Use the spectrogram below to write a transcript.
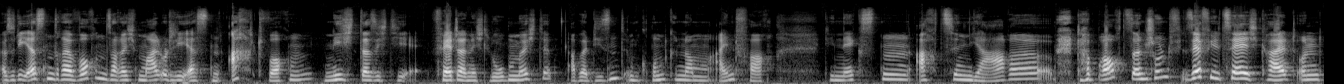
Also die ersten drei Wochen, sage ich mal, oder die ersten acht Wochen, nicht, dass ich die Väter nicht loben möchte, aber die sind im Grunde genommen einfach die nächsten 18 Jahre, da braucht es dann schon sehr viel Zähigkeit und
